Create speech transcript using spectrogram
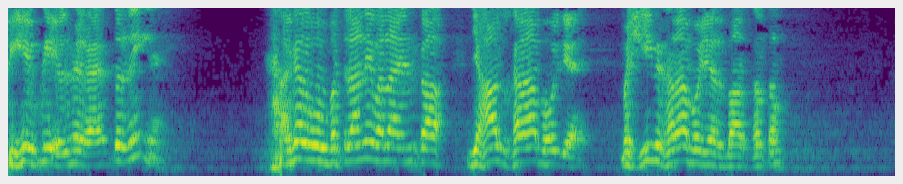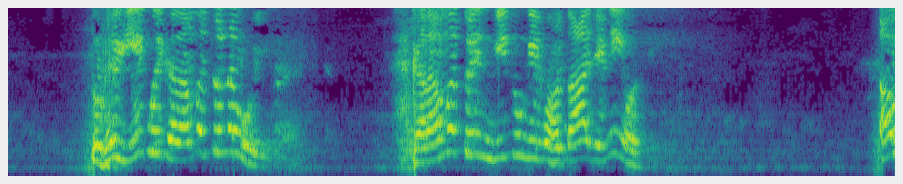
یہ کوئی علم غیر تو نہیں ہے۔ اگر وہ بتلانے والا ان کا جہاز خراب ہو جائے، مشین خراب ہو جائے، بات ختم۔ تو پھر یہ کوئی کرامت تو نہ ہوئی۔ کرامت تو ان گیتوں کی محتاج نہیں ہوتی۔ اب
